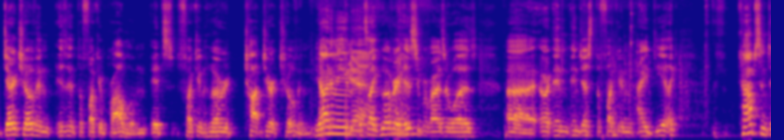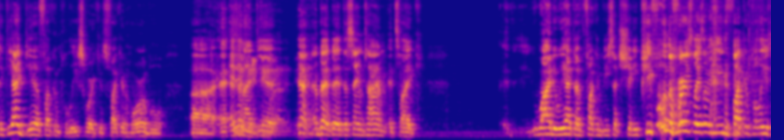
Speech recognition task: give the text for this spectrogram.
Derek Chauvin isn't the fucking problem. It's fucking whoever taught Derek Chauvin. You know what I mean? Yeah. It's like whoever his supervisor was, uh, or and, and just the fucking idea, like cops and like, the idea of fucking police work is fucking horrible. Uh, as an idea, it, yeah. yeah. But, but at the same time, it's like why do we have to fucking be such shitty people in the first place? that we need fucking police,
